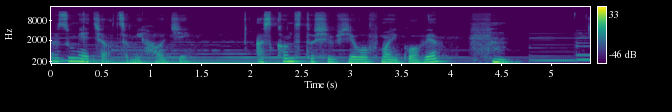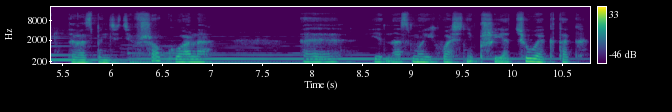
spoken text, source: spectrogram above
rozumiecie o co mi chodzi. A skąd to się wzięło w mojej głowie? Hm. Teraz będziecie w szoku, ale e, jedna z moich właśnie przyjaciółek tak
